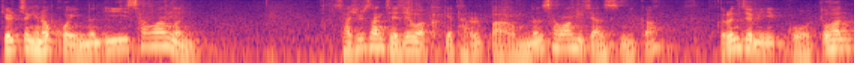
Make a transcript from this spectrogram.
결정해 놓고 있는 이 상황은 사실상 제재와 크게 다를 바 없는 상황이지 않습니까? 그런 점이 있고 또한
